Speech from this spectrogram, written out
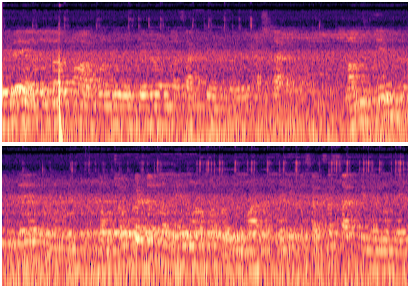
ಬೇರೆ ಎಲ್ಲರನ್ನೂ ಹಾಕೊಂಡು ಬೇರೆಯವ್ರನ್ನ ಸಾಕ್ತೀವಿ ಅಂತಂದರೆ ಕಷ್ಟ ನಮ್ಗೆ ಏನು ಗೊತ್ತಿದೆ, ನಮ್ಮ ಚೌಕಟ್ಟಲ್ಲಿ ನಾವು ಏನು ಮಾಡ್ಬೋದು, ಅದನ್ನು ಮಾಡ್ಕೊಂಡು ಸಕ್ಸಸ್ ಆಗ್ತೀನಿ ಅನ್ನೋದೇ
